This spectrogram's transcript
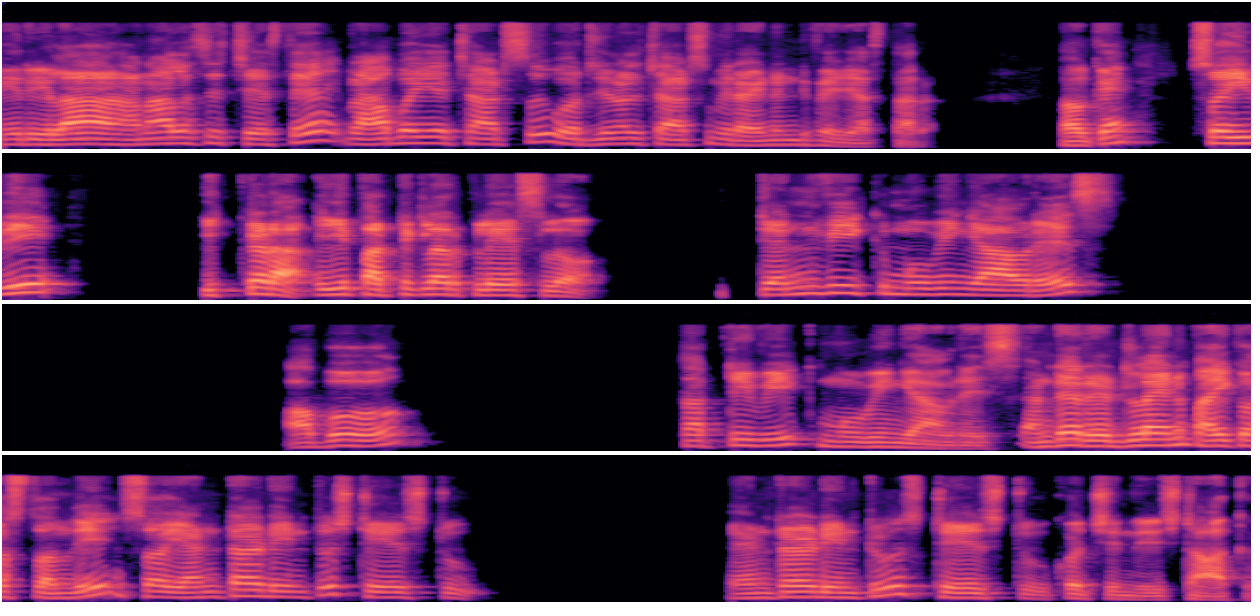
మీరు ఇలా అనాలసిస్ చేస్తే రాబోయే చార్ట్స్ ఒరిజినల్ చార్ట్స్ మీరు ఐడెంటిఫై చేస్తారు. ఓకే? సో ఇది ఇక్కడ ఈ పర్టికులర్ ప్లేస్లో ten week moving average above thirty week moving average. అంటే రెడ్ లైన్ పైకి వస్తుంది so entered into stage two. Entered into stage టూకి వచ్చింది స్టాక్.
